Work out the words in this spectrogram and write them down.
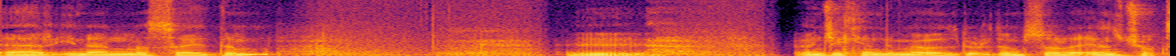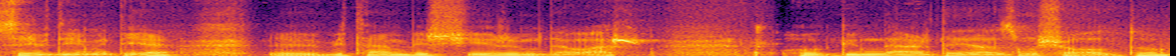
eğer inanmasaydım e, önce kendimi öldürdüm sonra en çok sevdiğimi diye e, biten bir şiirim de var. O günlerde yazmış olduğum.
